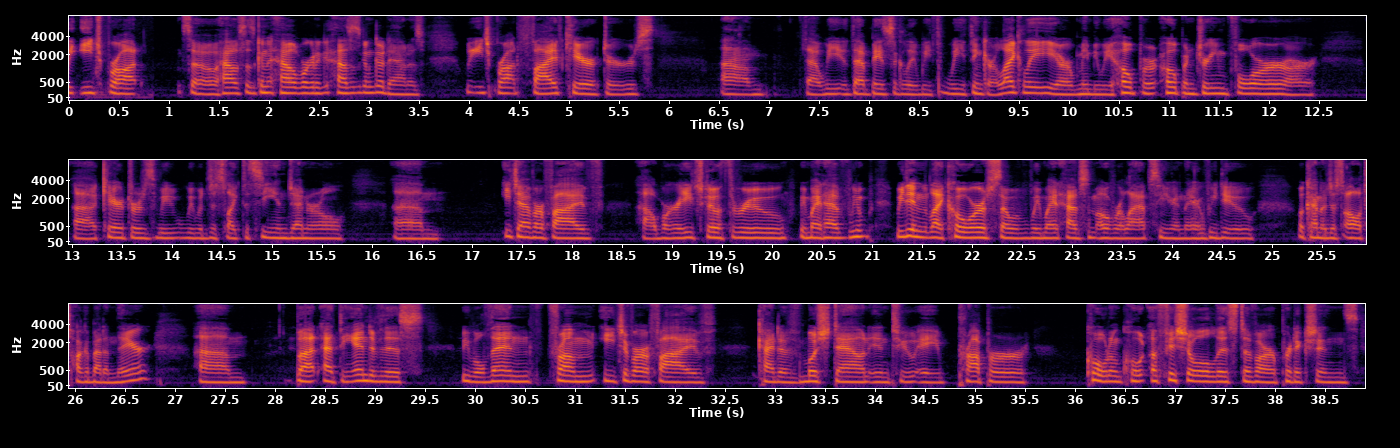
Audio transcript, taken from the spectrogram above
We each brought so how this is gonna how we're gonna how this is gonna go down is we each brought five characters um that we that basically we we think are likely or maybe we hope or hope and dream for or uh characters we we would just like to see in general um each have our five uh, we're each go through we might have we we didn't like coerce so we might have some overlaps here and there if we do we'll kind of just all talk about them there. Um, but at the end of this, we will then, from each of our five, kind of mush down into a proper, quote unquote, official list of our predictions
